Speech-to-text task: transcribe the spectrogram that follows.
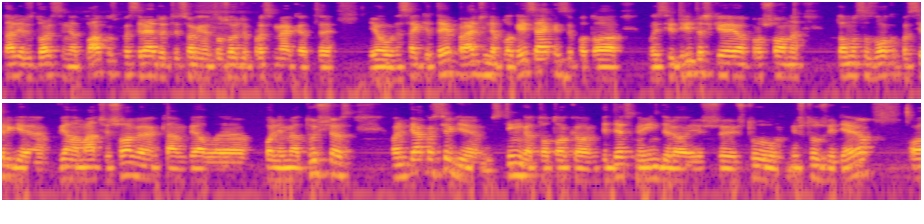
Taleris Dorsi net plaukus pasireido tiesiog net to žodžio prasme, kad jau visai kitaip, pradžioje neblogai sekėsi, po to laisvi tritaškėjo pro šoną, Tomasas Vokupas irgi vieną mačą iššovė, kam vėl polime tuščios. Olimpiakos irgi stinga to tokio didesnio indėlio iš, iš, tų, iš tų žaidėjų. O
